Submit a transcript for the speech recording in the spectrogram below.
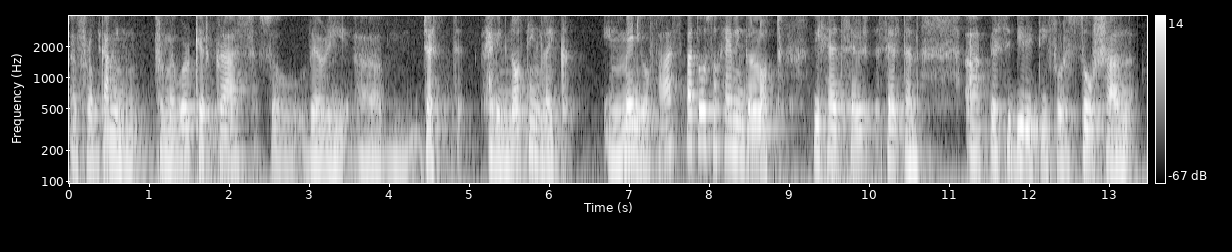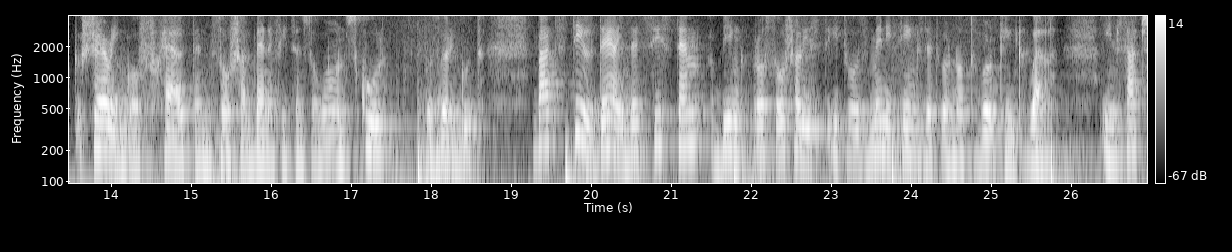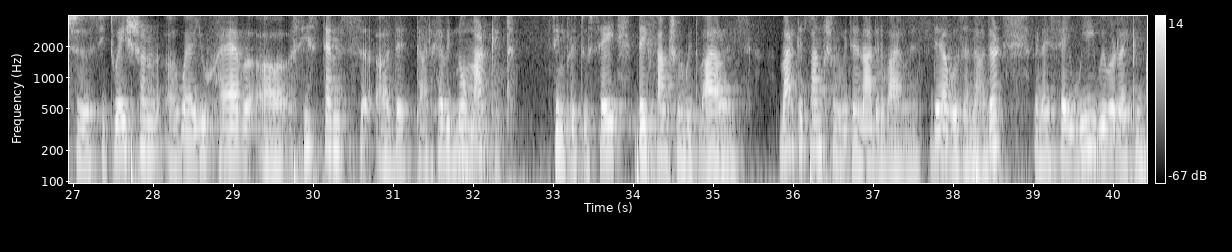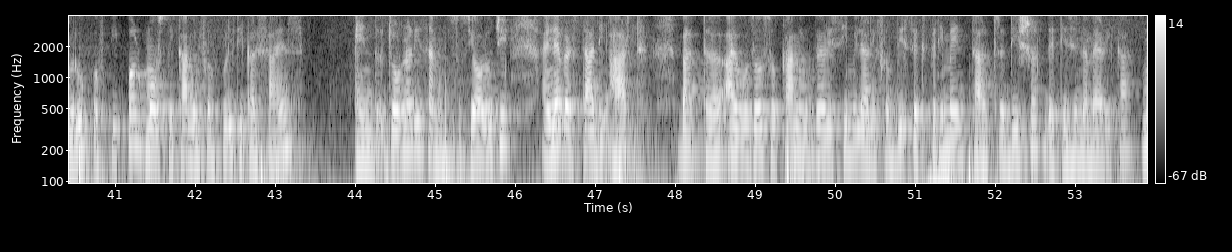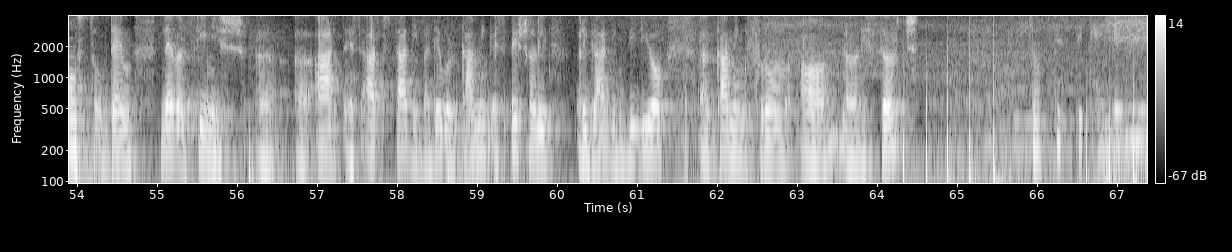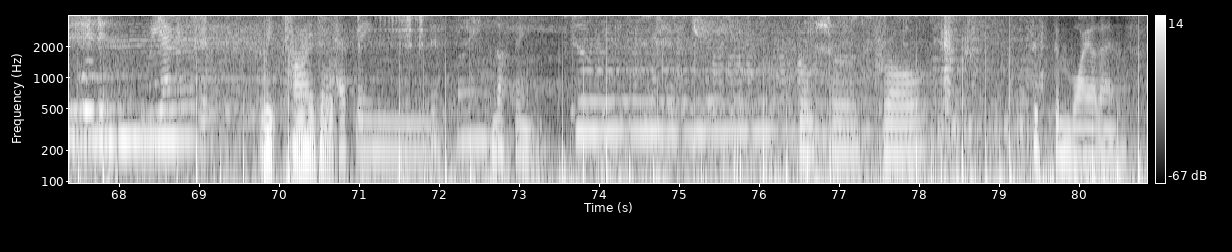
uh, from coming from a worker class, so very um, just having nothing like in many of us, but also having a lot. We had cer- certain uh, possibility for social sharing of health and social benefits and so on. School was very good. But still, there in that system, being pro socialist, it was many things that were not working well. In such a situation uh, where you have uh, systems uh, that are having no market, simply to say, they function with violence market function with another violence. There was another. When I say we, we were like a group of people, mostly coming from political science and journalism and sociology. I never studied art, but uh, I was also coming very similarly from this experimental tradition that is in America. Most of them never finish uh, uh, art as art study, but they were coming, especially regarding video, uh, coming from um, research sophisticated, reactive, retarded, having nothing, social pro, X, system violence.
